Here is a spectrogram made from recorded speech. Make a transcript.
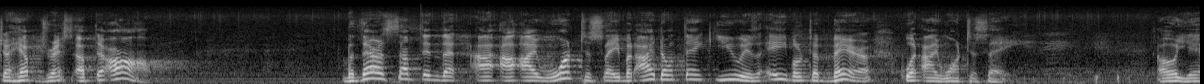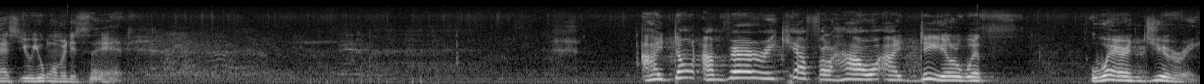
to help dress up the arm. But there is something that I, I, I, want to say, but I don't think you is able to bear what I want to say. Oh yes, you you want me to say it. I don't, I'm very careful how I deal with wearing jewelry.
